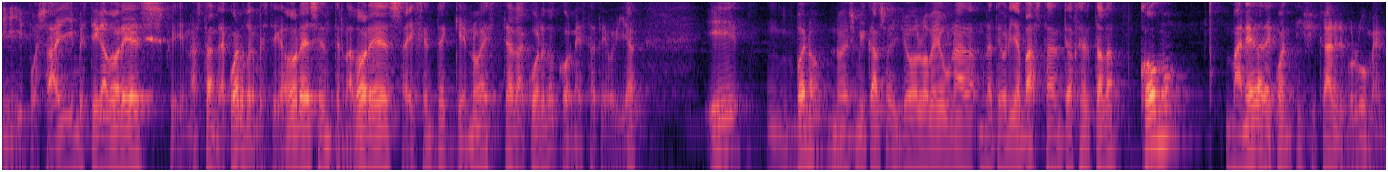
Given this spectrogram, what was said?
y pues hay investigadores que no están de acuerdo, investigadores, entrenadores, hay gente que no está de acuerdo con esta teoría. Y bueno, no es mi caso, yo lo veo una, una teoría bastante acertada como manera de cuantificar el volumen.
